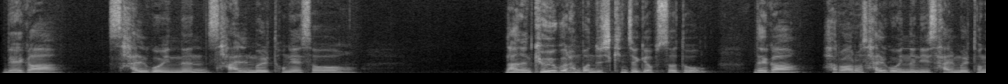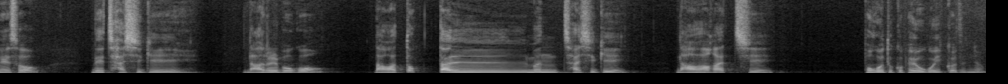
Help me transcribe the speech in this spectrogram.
내가 살고 있는 삶을 통해서 나는 교육을 한 번도 시킨 적이 없어도 내가 하루하루 살고 있는 이 삶을 통해서 내 자식이 나를 보고 나와 똑 닮은 자식이 나와 같이 보고 듣고 배우고 있거든요.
